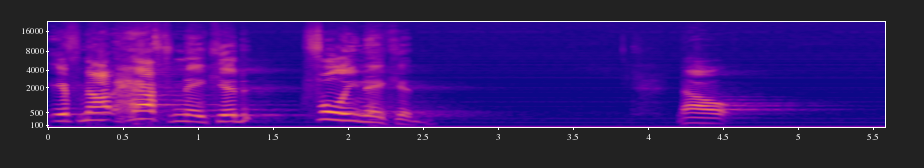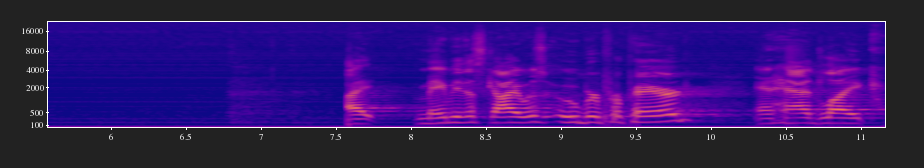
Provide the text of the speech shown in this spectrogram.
if not half naked, fully naked. Now, I maybe this guy was uber prepared and had like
